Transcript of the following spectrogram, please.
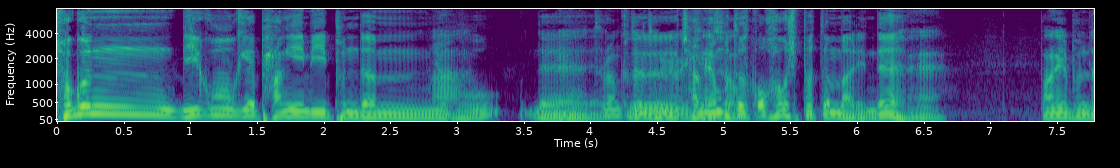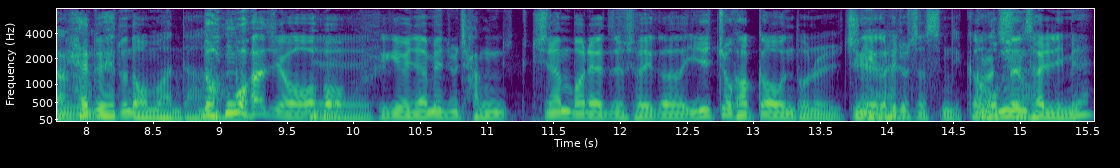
적은 미국의 방위비 분담 요구. 네. 네, 트럼프 그 작년부터 계속. 꼭 하고 싶었던 말인데 네. 방해 분담. 해도 해도 너무한다. 너무하죠. 예, 그게 왜냐하면 좀 장, 지난번에도 저희가 1조 가까운 돈을 증액을 네. 해줬었습니까? 그렇죠. 없는 살림에.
